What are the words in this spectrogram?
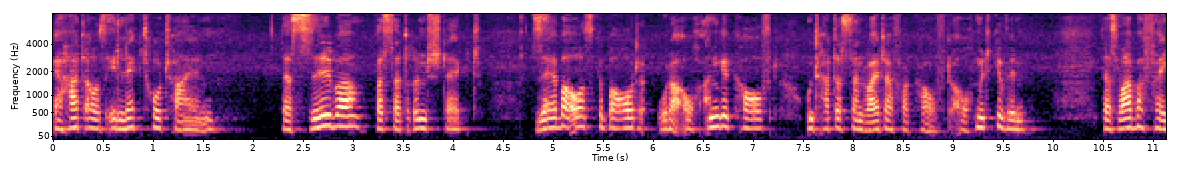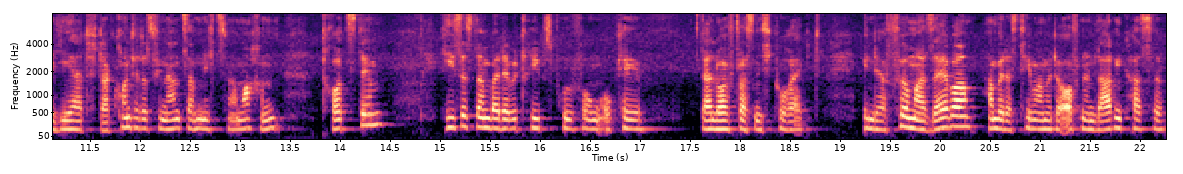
Er hat aus Elektroteilen das Silber, was da drin steckt, selber ausgebaut oder auch angekauft und hat das dann weiterverkauft, auch mit Gewinn. Das war aber verjährt, da konnte das Finanzamt nichts mehr machen. Trotzdem hieß es dann bei der Betriebsprüfung, okay, da läuft was nicht korrekt. In der Firma selber haben wir das Thema mit der offenen Ladenkasse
